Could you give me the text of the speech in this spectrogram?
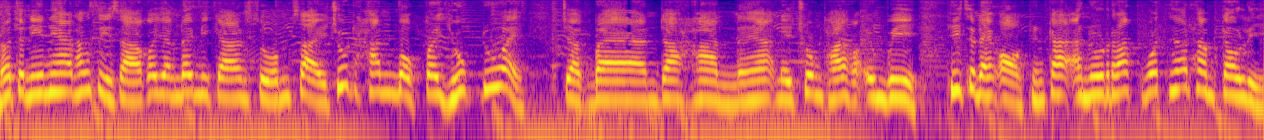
นอกจากนี้นะฮะทั้งสี่สาวก็ยังได้มีการสวมใส่ชุดฮันบกประยุกต์ด้วย จากแบรนด์ดาฮันนะฮะในช่วงท้ายของ MV ที่แสดงออกถึงการอนุรักษ์วัฒนธรรมเกาหลี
